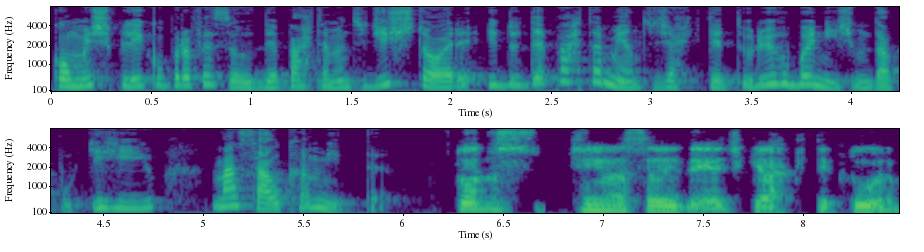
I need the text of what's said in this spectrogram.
como explica o professor do Departamento de História e do Departamento de Arquitetura e Urbanismo da PUC-Rio, Massal Camita todos tinham essa ideia de que a arquitetura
